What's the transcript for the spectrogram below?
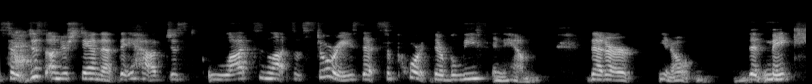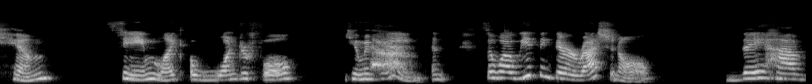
so just understand that they have just lots and lots of stories that support their belief in him that are, you know, that make him seem like a wonderful human being. And so while we think they're irrational, they have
